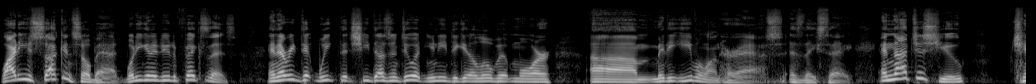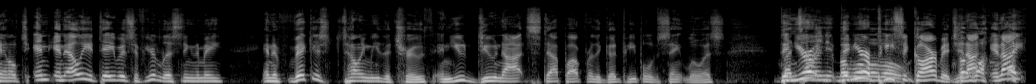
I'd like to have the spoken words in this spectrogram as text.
why do you sucking so bad? What are you going to do to fix this? And every di- week that she doesn't do it, you need to get a little bit more um, medieval on her ass, as they say, and not just you. Channel t- and, and Elliott Davis, if you're listening to me, and if Vic is telling me the truth, and you do not step up for the good people of St. Louis, then you're you- but then you're whoa, a whoa, piece whoa. of garbage. And I and I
